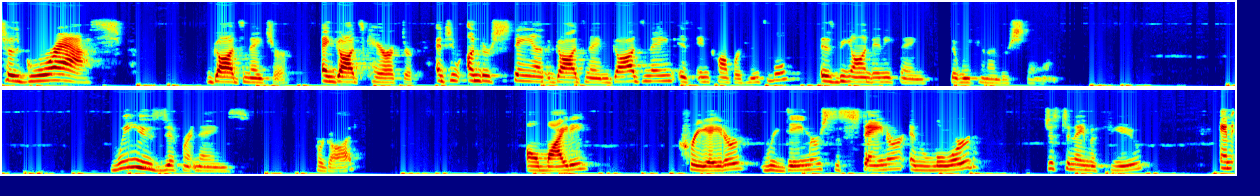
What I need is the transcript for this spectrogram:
to grasp God's nature and God's character and to understand God's name. God's name is incomprehensible. It is beyond anything that we can understand. We use different names for God. Almighty, creator, redeemer, sustainer, and Lord, just to name a few. And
